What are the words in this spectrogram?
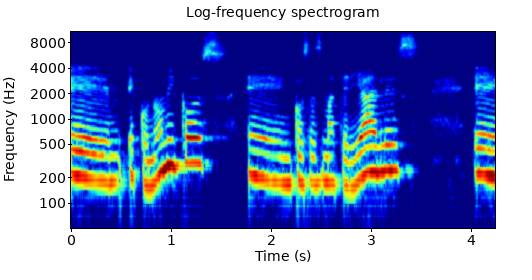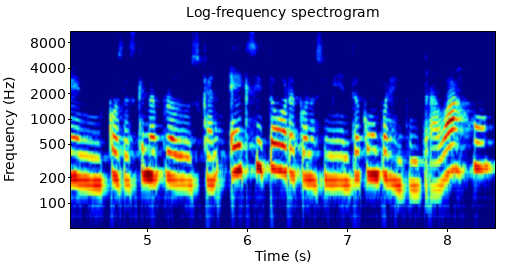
Económicos, en cosas materiales, en cosas que me produzcan éxito o reconocimiento, como por ejemplo un trabajo,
